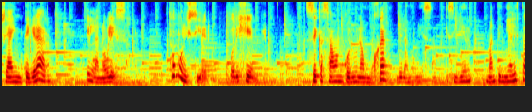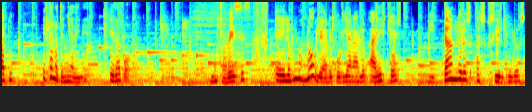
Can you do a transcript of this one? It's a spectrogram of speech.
sea, a integrar en la nobleza. ¿Cómo lo hicieron? Por ejemplo, se casaban con una mujer de la nobleza, que si bien mantenía el estatus, esta no tenía dinero, era pobre. Muchas veces eh, los mismos nobles recurrían a, a estos, invitándolos a sus círculos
